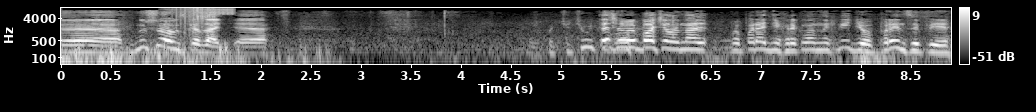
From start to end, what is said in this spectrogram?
Е, ну що вам сказати? Е, Хоч чуть-чуть. Те, що ви бачили на попередніх рекламних відео, в принципі,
